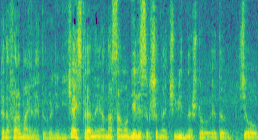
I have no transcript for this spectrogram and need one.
когда формально это вроде не часть страны, а на самом деле совершенно очевидно, что это все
